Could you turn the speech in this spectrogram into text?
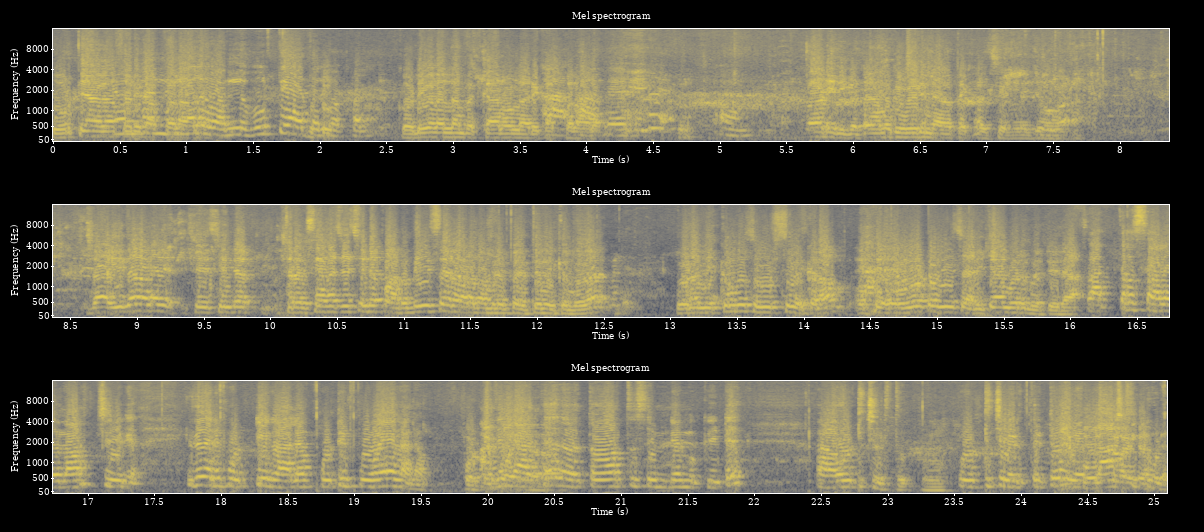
പൂർത്തിയാകാത്തൊരു കപ്പലാണ്. വന്നു പൂർത്തിയാകാത്തൊരു കപ്പലാണ്. കൊടികളെല്ലാം വെക്കാനുള്ള ഒരു കപ്പലാണ്. അവിടെ ഇരിക്കട്ടെ നമുക്ക് വീടിന്റെ അകത്തെ കാഴ്ചകളിലേക്ക് പോവാം ഇതാ ഇതാണ് ചേച്ചിന്റെ ശ്രേഷ്ഠ ചേച്ചിന്റെ പർദീസയിലാണ് നമ്മളിപ്പോ എത്തി നിൽക്കുന്നത്. ഇവിടെ നിൽക്കുമ്പോൾ സൂക്ഷിച്ച് നിൽക്കണം എങ്ങോട്ടൊന്നും ചലിക്കാൻ പോലും പറ്റില്ല അത്ര സ്ഥലം നിറച്ചു ഇതൊരു പൊട്ടിയ കാലം പൊട്ടിപ്പോയ കാലം. അതിനകത്ത് തോർത്ത് സിമെന്റ് മുക്കിയിട്ട് ഒട്ടിച്ചെടുത്തു. ഒട്ടിച്ചെടുത്തിട്ട് പ്ലാസ്റ്റിക് കൂട്.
